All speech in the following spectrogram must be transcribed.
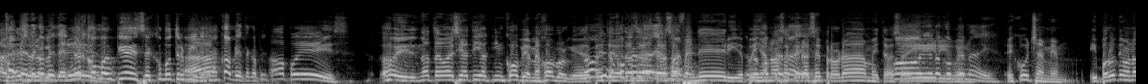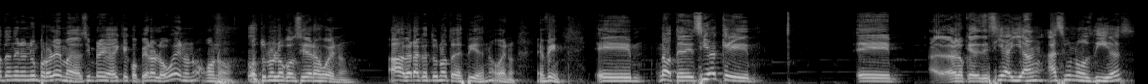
Cópiate, cópiate. No es como empieza, es como termina. Ah. Cópiate, cópiate. No, pues. Oye, no te voy a decir a ti a quién copia mejor porque después no te, vas a nadie, te vas a ofender y después ya no vas a querer hacer programa y te vas a ir. no y copio a nadie. Escúchame. Y por último, no tener ningún problema. Siempre hay que copiar a lo bueno, ¿no? ¿O no? ¿O tú no lo consideras bueno? Ah, verá que tú no te despides, ¿no? Bueno, en fin. Eh, no, te decía que. eh, a lo que decía Ian hace unos días.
